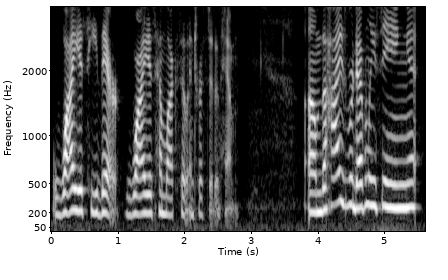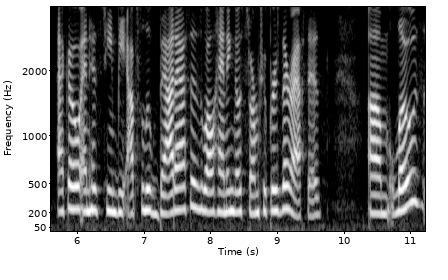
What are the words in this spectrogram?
why is he there? Why is Hemlock so interested in him? Um, the highs were definitely seeing Echo and his team be absolute badasses while handing those stormtroopers their asses. Um, Lowe's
